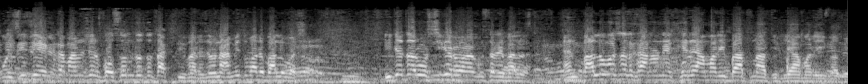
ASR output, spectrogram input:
কইছি যে একটা মানুষের পছন্দ তো থাকতেই পারে যেমন আমি তোমার ভালোবাসি। এটা তো আর অস্বীকার করা করতে ভালো। ভালোবাসার কারণে খেরে আমার এই বাপ না তুললে আমার এইভাবে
